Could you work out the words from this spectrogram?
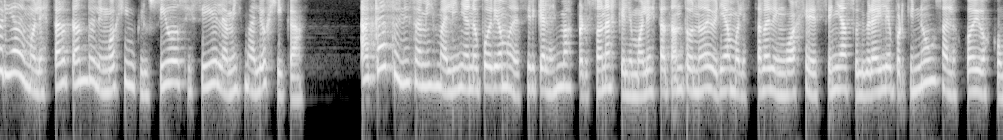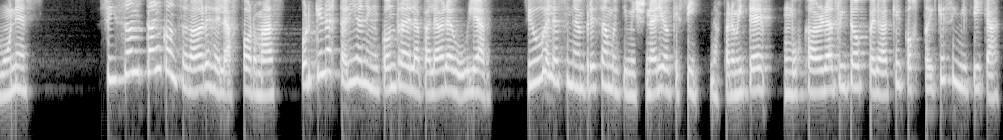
habría de molestar tanto el lenguaje inclusivo si sigue la misma lógica? ¿Acaso en esa misma línea no podríamos decir que a las mismas personas que le molesta tanto no debería molestar el lenguaje de señas o el braille porque no usan los códigos comunes? Si son tan conservadores de las formas, ¿por qué no estarían en contra de la palabra googlear? Si Google es una empresa multimillonaria que sí, nos permite un buscador gratuito, pero ¿a qué costo y qué significa?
